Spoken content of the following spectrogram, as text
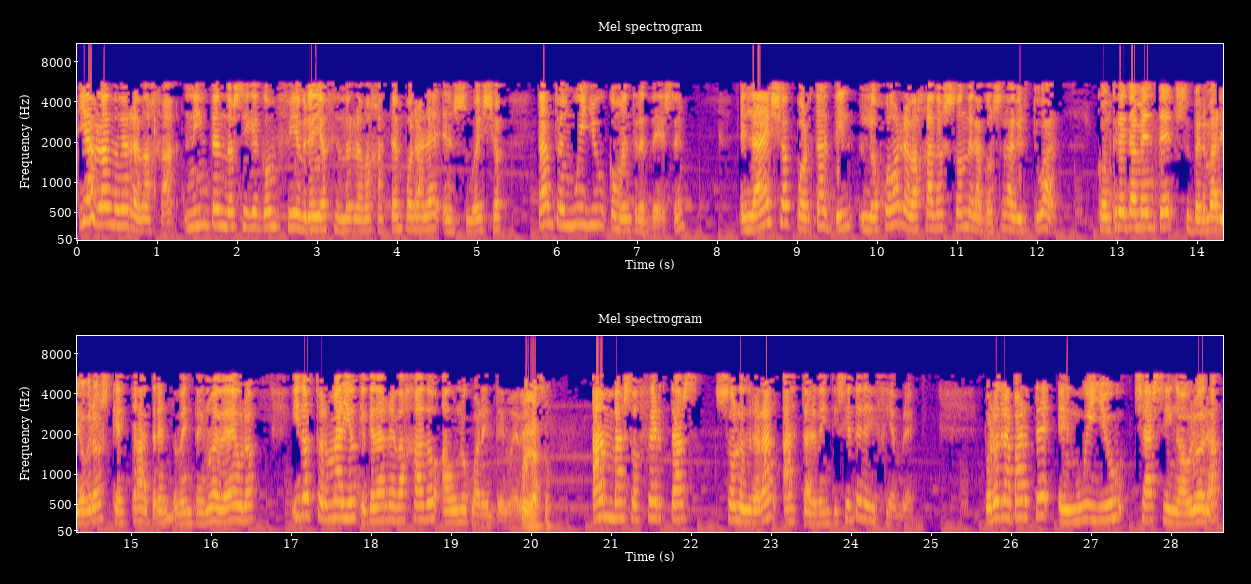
Y hablando de rebaja, Nintendo sigue con fiebre y haciendo rebajas temporales en su eShop, tanto en Wii U como en 3DS. En la eShop portátil, los juegos rebajados son de la consola virtual, concretamente Super Mario Bros. que está a 3,99 euros y Doctor Mario que queda rebajado a 1,49. Juegazo. Ambas ofertas solo durarán hasta el 27 de diciembre. Por otra parte, en Wii U, Chasing Aurora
